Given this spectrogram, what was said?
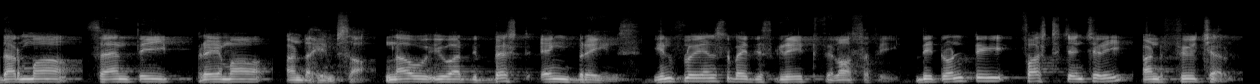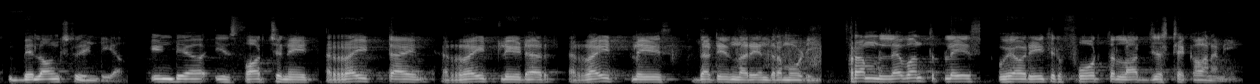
dharma shanti prema and ahimsa. Now you are the best young brains influenced by this great philosophy The 21st century and future belongs to India. India is fortunate, right time, right leader, right place, that is Narendra Modi. From 11th place, we have reached fourth largest economy.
